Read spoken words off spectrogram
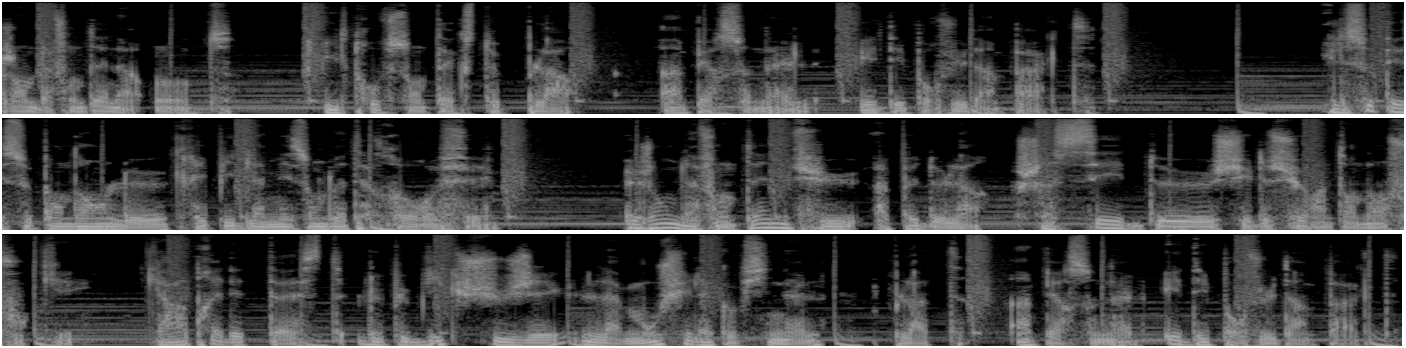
Jean de La Fontaine a honte il trouve son texte plat, impersonnel et dépourvu d'impact. Il se tait cependant, le crépi de la maison doit être refait. Jean de La Fontaine fut, à peu de là, chassé de chez le surintendant Fouquet, car après des tests, le public jugeait la mouche et la coccinelle plate, impersonnelle et dépourvue d'impact.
